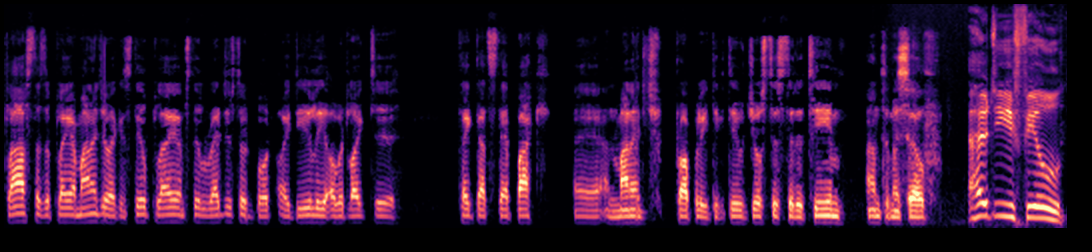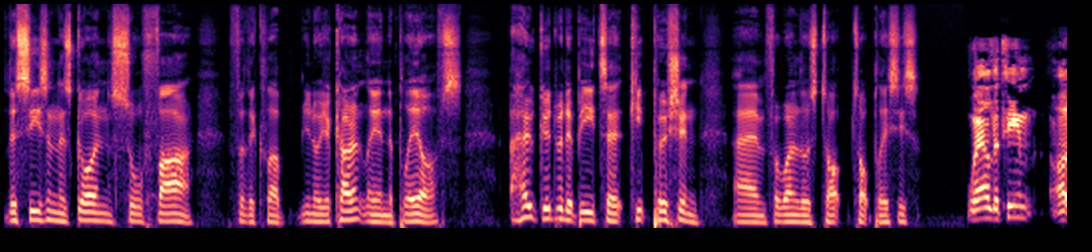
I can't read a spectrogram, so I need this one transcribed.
classed as a player manager. I can still play. I'm still registered but ideally I would like to take that step back uh, and manage properly to do justice to the team and to myself. How do you feel the season has gone so far for the club? You know you're currently in the playoffs. How good would it be to keep pushing um, for one of those top top places? Well, the team uh,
